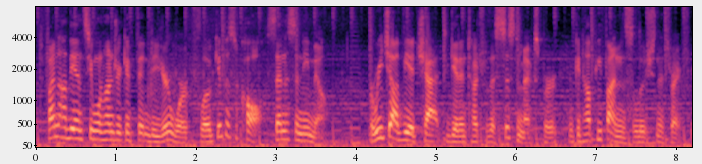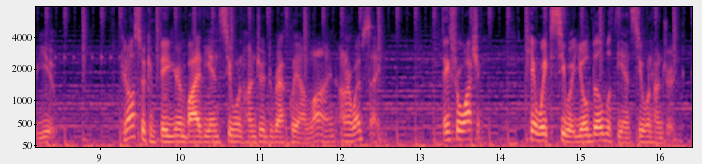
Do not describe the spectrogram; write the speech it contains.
To find out how the NC100 can fit into your workflow, give us a call, send us an email, or reach out via chat to get in touch with a system expert who can help you find the solution that's right for you. You can also configure and buy the NC100 directly online on our website. Thanks for watching. Can't wait to see what you'll build with the NC100.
